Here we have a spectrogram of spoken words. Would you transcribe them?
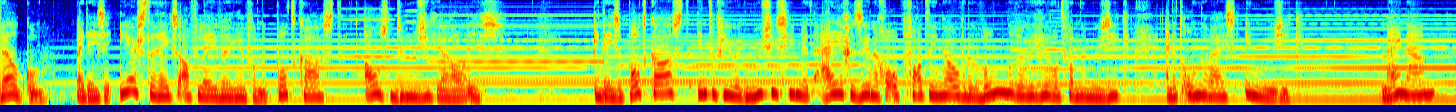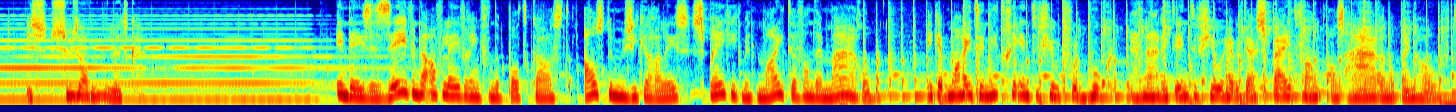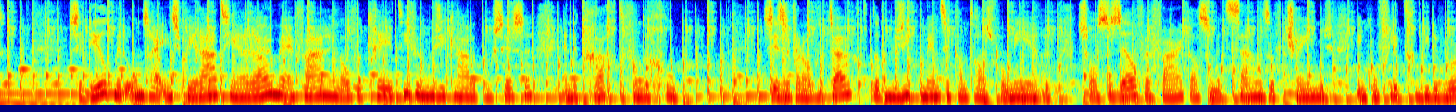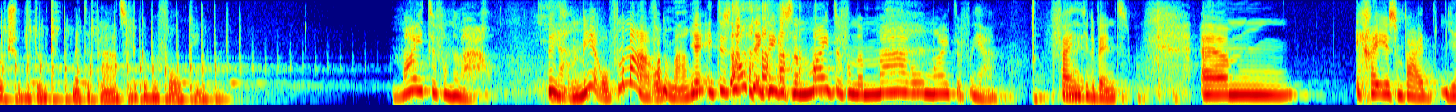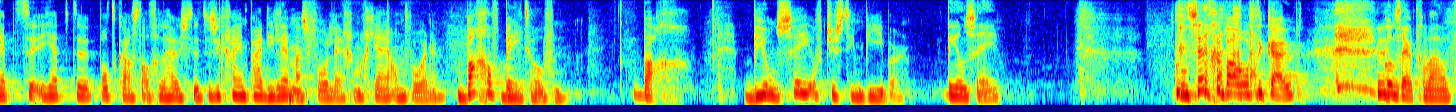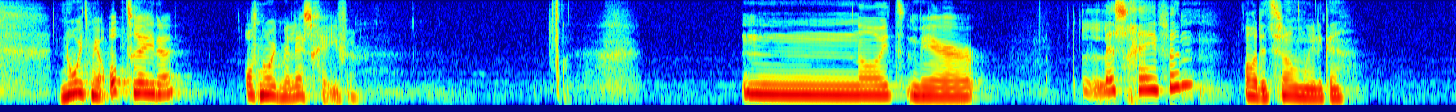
Welkom bij deze eerste reeks afleveringen van de podcast Als de muziek er al is. In deze podcast interview ik muzici met eigenzinnige opvattingen over de wondere wereld van de muziek en het onderwijs in muziek. Mijn naam is Suzanne Lutke. In deze zevende aflevering van de podcast Als de muziek er al is, spreek ik met Maite van der Marel. Ik heb Maite niet geïnterviewd voor het boek en na dit interview heb ik daar spijt van als haren op mijn hoofd. Ze deelt met ons haar inspiratie en ruime ervaring over creatieve muzikale processen en de kracht van de groep. Ze is ervan overtuigd dat muziek mensen kan transformeren, zoals ze zelf ervaart als ze met Sounds of Change in conflictgebieden workshops doet met de plaatselijke bevolking. Maite van der Marel. Nee, Ja. van de Merel, van de Marel. Van de Marel. Ja, het is altijd, ik denk het is de Maite van de Marel, Maite van, ja. Fijn dat je er bent. Ehm, ik ga eerst een paar, je hebt, je hebt de podcast al geluisterd, dus ik ga je een paar dilemma's voorleggen. Mag jij antwoorden? Bach of Beethoven? Bach, Beyoncé of Justin Bieber? Beyoncé, Concertgebouw of de Kuip? Concertgebouw. Nooit meer optreden of nooit meer lesgeven? Nooit meer lesgeven? Oh, dit is wel een moeilijke.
